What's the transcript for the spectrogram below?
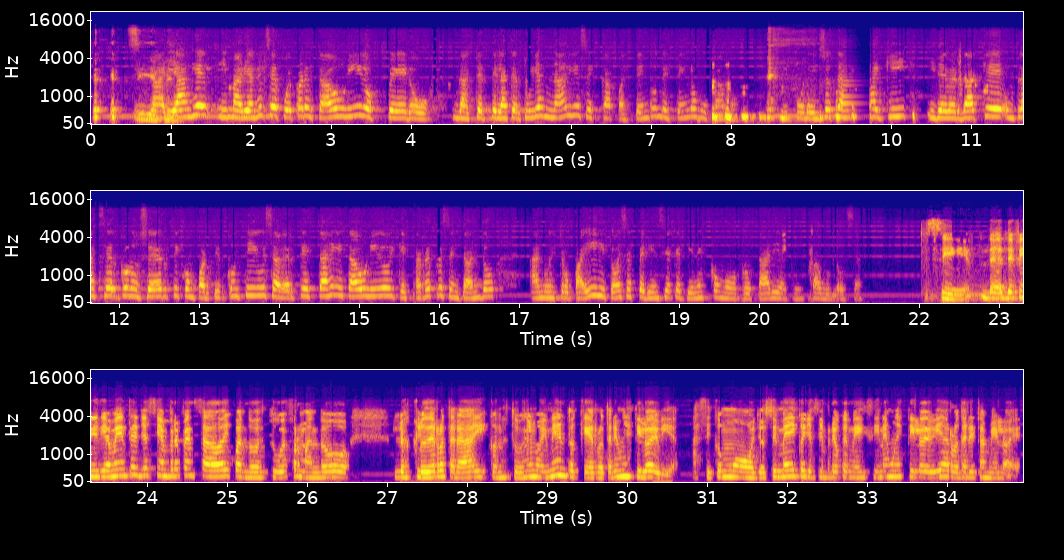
Sí, María Ángel, y María Ángel se fue para Estados Unidos, pero de las tertulias nadie se escapa, estén donde estén, lo buscamos. Y por eso estás aquí y de verdad que un placer conocerte y compartir contigo y saber que estás en Estados Unidos y que estás representando a nuestro país y toda esa experiencia que tienes como Rotaria, que es fabulosa. Sí, definitivamente yo siempre he pensado y cuando estuve formando los clubes de Rotará y cuando estuve en el movimiento, que Rotary es un estilo de vida. Así como yo soy médico, yo siempre digo que medicina es un estilo de vida, Rotary también lo es.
